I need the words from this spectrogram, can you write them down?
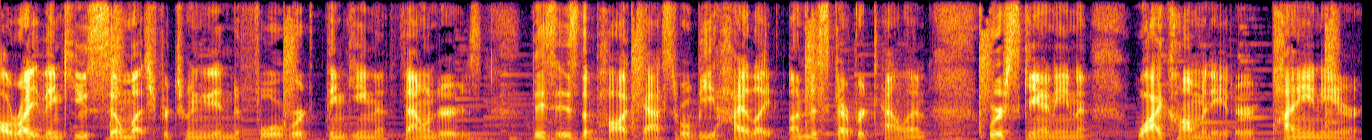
All right, thank you so much for tuning in to Forward Thinking Founders. This is the podcast where we highlight undiscovered talent. We're scanning Y Combinator, Pioneer,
